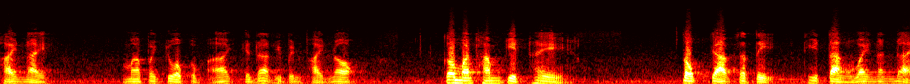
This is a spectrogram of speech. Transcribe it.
ภายในมาประจวบกับอาจตนะที่เป็นภายนอก ก็มาทำจิตให้ตกจากสติที่ตั้งไว้นั้นได้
